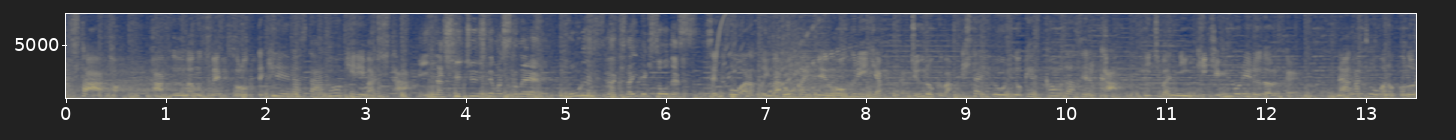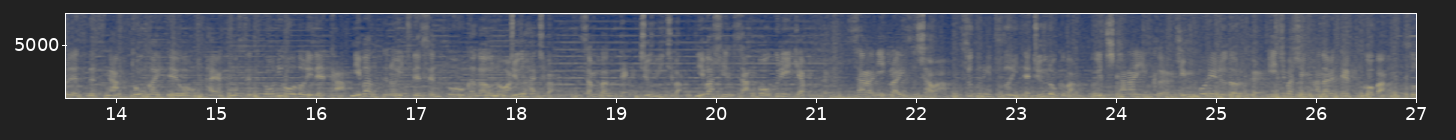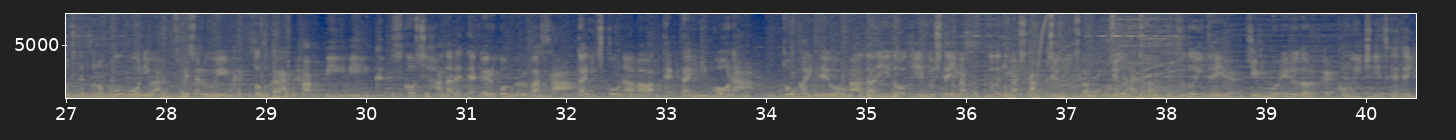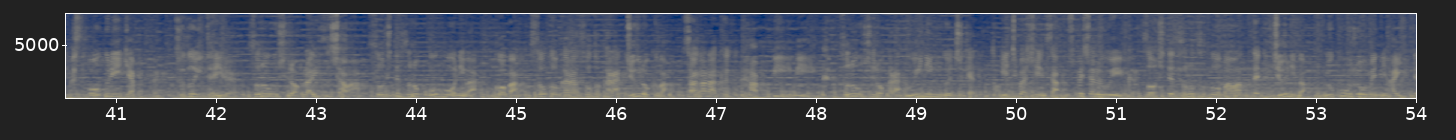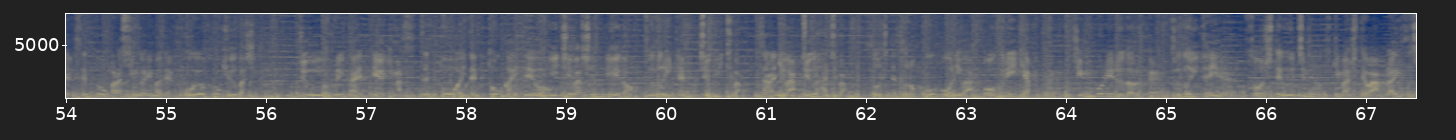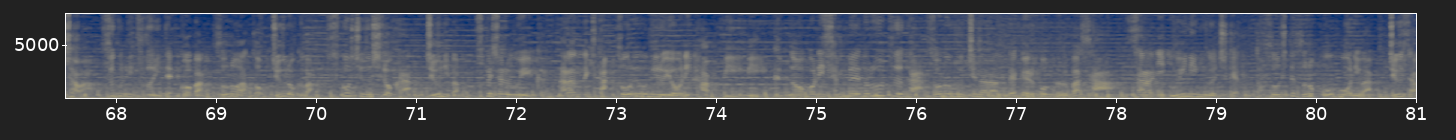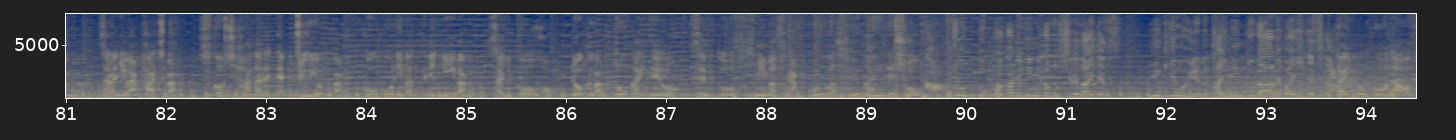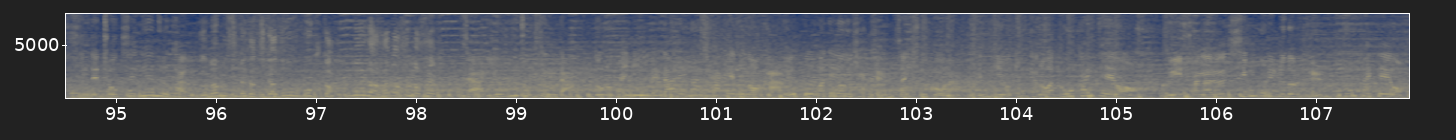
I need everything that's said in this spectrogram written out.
スタート各馬娘揃って綺麗なスタートを切りました。みんな集中してましたね。好レースが期待できそうです。先行争いは東海帝のオグリーキャップ16番期待通りの結果を出せるか。1番人気チンボリ・ルドルフ長丁場のこのレースですが東海帝王早くも先頭に躍り出た。2番手の位置で先頭を伺うのは18番3番手11番2馬審査オグリーキャップ。さらにライスシャワーすぐに続いて16番内から行く。チンボリ・ルドルフ1馬身離れて5番。そしてその後方にはスペシャルウィーク外からハッピーミーク。少し離れてエルコンドルパサー。第1コーナー回って第2コーナー。東海帝王まだリードをキープしています。続きました。11番18番。続いている。ジンボリ・ルドルフ。この位置につけています。オグリーキャップ。続いている。その後ろライスシャワー。そしてその後方には5番。外から外から16番。差がなくハッピーミーク。その後ろからウイニングチケット。1馬審査スペシャルウィーク。そしてその外を回って12番。向こう上面に入って先頭からしんがりまでおよそ9馬身。順位を振り返っていきます。先頭相手に東海帝王1馬身リード。続いて11番。さらには18番。そしてその後方にはオグリーキャップ。ジンボリ・ルドルフ続いている。そして内目をつきましてはライスシャワー。すぐに続いて5番。その後16番。少し後ろから12番。スペシャルウィーク。並んできた。それを見るようにハッピーミーク。残り 1000m を通過その内並んでエルコンドルバサー。さらにウイニングチケット。そしてその後方には13番。さらには8番。少し離れて14番。後方2番手に2番。最後方。6番。東海帝王。先頭を進みますがこれは正解でしょうか？ちょっとかかり気味かもしれないです。息を入れるタイミングがあればいいですが第4コーナーを進んで直線へ向かう。馬娘たちがどう動くか目が離せません。さあいよいよ直線だ。どのタイミングで誰が仕掛けるのか。横行まで400最終コーナー先陣を切ったのは東海帝王。食い下がるシンボリ・ルドルフ。東海帝王。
